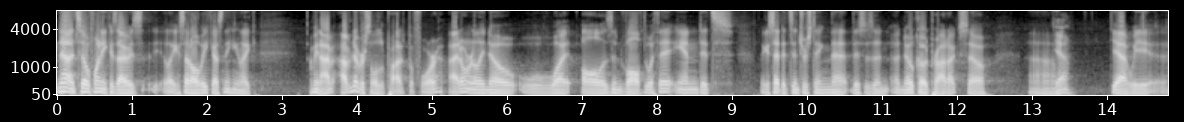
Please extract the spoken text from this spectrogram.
No, it's so funny because I was, like I said, all week I was thinking like, I mean, I've I've never sold a product before. I don't really know what all is involved with it, and it's like I said, it's interesting that this is a, a no code product. So, um, yeah, yeah, we uh,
